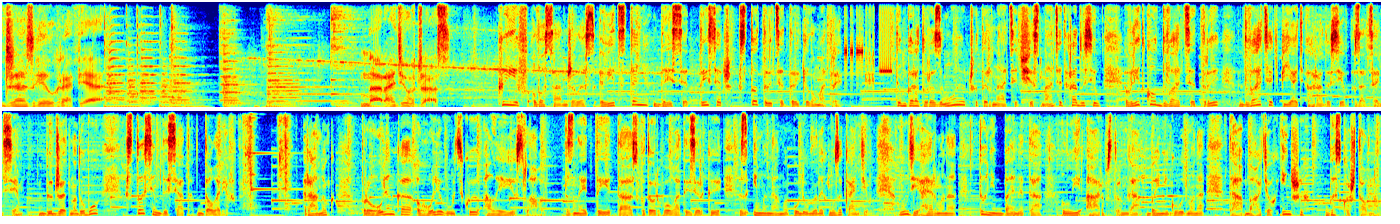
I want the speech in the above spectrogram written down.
Джаз Географія на Радіо Джаз. Київ, Лос-Анджелес. Відстань 10 тисяч 133 кілометри. Температура зимою 14-16 градусів, влітку 23-25 градусів за Цельсієм. Бюджет на добу 170 доларів. Ранок прогулянка голівудською алеєю слави. Знайти та сфотографувати зірки з іменами улюблених музикантів Вуді Германа, Тоні Беннета, Луї Армстронга, Бенні Гудмана та багатьох інших безкоштовно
